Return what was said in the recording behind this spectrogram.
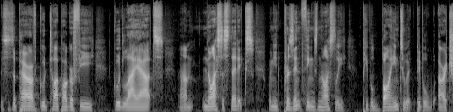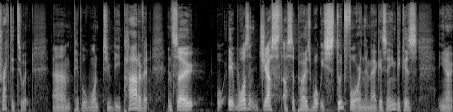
This is the power of good typography, good layouts, um, nice aesthetics. When you present things nicely, people buy into it. People are attracted to it. Um, people want to be part of it, and so it wasn't just, I suppose, what we stood for in the magazine because, you know,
